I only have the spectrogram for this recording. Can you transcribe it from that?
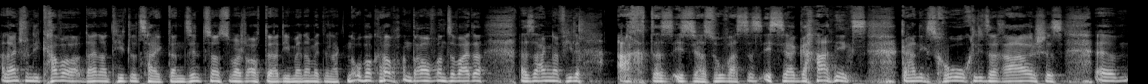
allein schon die Cover deiner Titel zeigt, dann sind zum Beispiel auch da die Männer mit den nackten Oberkörpern drauf und so weiter. Da sagen dann viele, ach, das ist ja sowas, das ist ja gar nichts, gar nichts hochliterarisches. Ähm,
